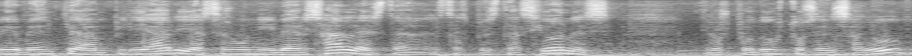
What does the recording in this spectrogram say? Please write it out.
obviamente, ampliar y hacer universal estas prestaciones los productos en salud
